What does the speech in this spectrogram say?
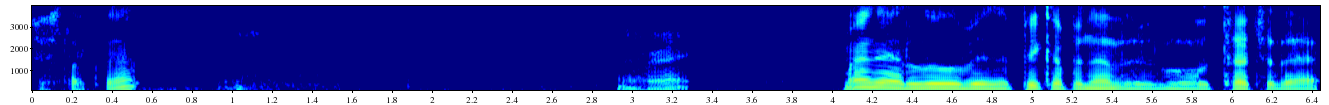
Just like that. Alright. Might add a little bit, pick up another little touch of that.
